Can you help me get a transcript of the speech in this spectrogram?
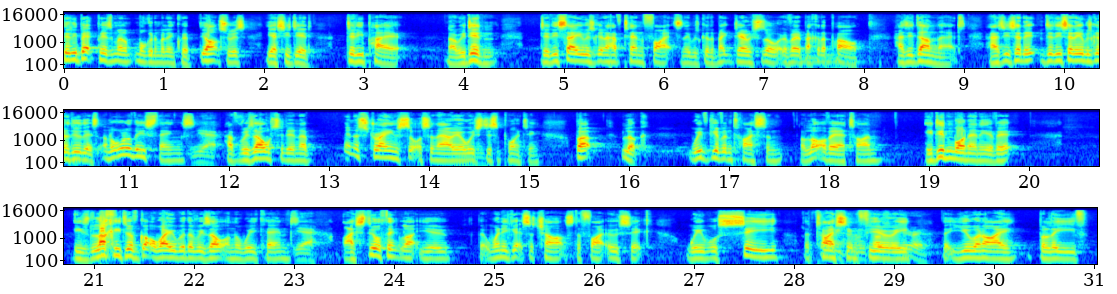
Did he bet Piers Morgan a million quid? The answer is yes, he did. Did he pay it? No, he didn't. Did he say he was going to have 10 fights and he was going to make Jerry Cesaro at the very back of the pile? Has he done that? Has he said it, did he say he was going to do this? And all of these things Yeah. have resulted in a, in a strange sort of scenario which is mm. disappointing. But look, we've given Tyson a lot of airtime. He didn't want any of it. He's lucky to have got away with the result on the weekend. Yeah. I still think, like you, that when he gets a chance to fight Usyk, we will see the Tyson Fury, Fury. that you and I believe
